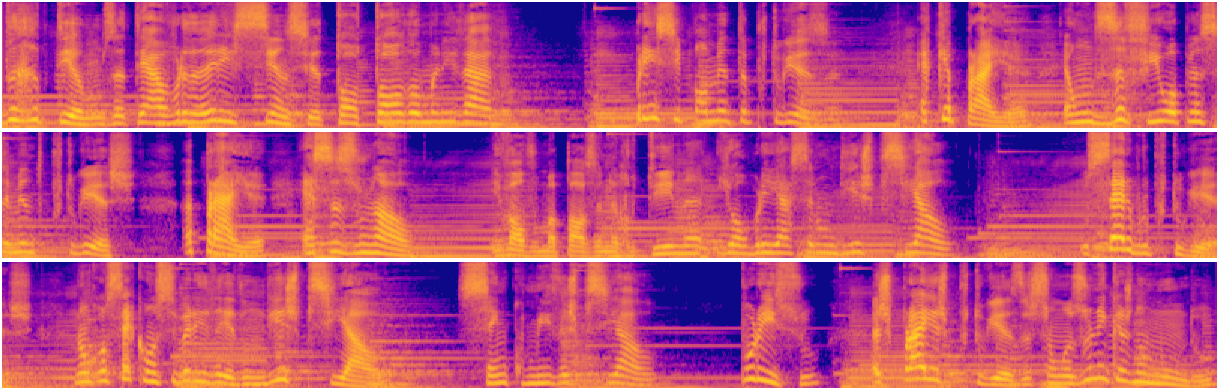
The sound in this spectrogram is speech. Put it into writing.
Derretemos até à verdadeira essência totó da humanidade, principalmente a portuguesa. É que a praia é um desafio ao pensamento português. A praia é sazonal, envolve uma pausa na rotina e obriga a ser um dia especial. O cérebro português não consegue conceber a ideia de um dia especial sem comida especial. Por isso, as praias portuguesas são as únicas no mundo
